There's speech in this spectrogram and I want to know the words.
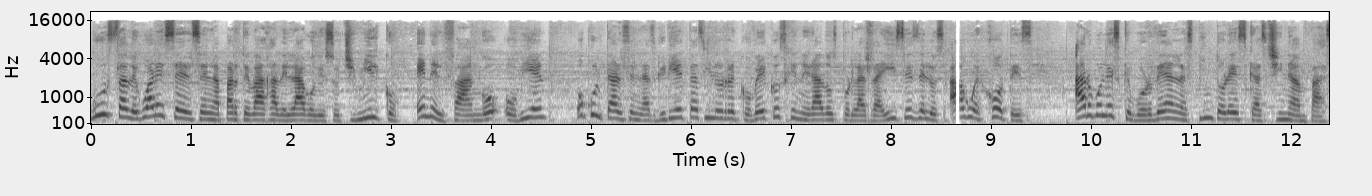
Gusta de guarecerse en la parte baja del lago de Xochimilco, en el fango o bien ocultarse en las grietas y los recovecos generados por las raíces de los aguejotes, árboles que bordean las pintorescas chinampas.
